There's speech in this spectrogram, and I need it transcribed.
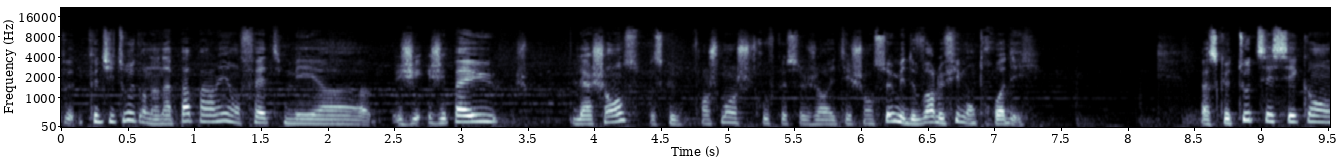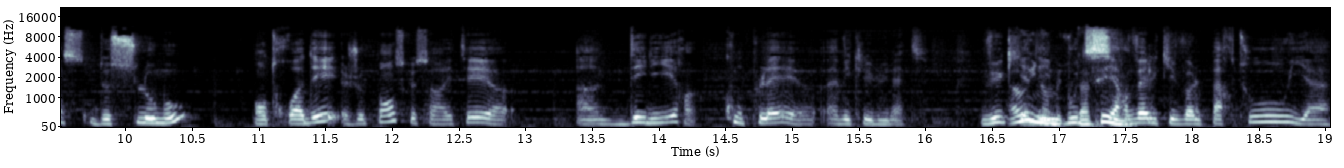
pe- petit truc, on en a pas parlé en fait, mais euh, j'ai pas eu la chance, parce que franchement je trouve que ce genre été chanceux, mais de voir le film en 3D. Parce que toutes ces séquences de slow-mo en 3D, je pense que ça aurait été euh, un délire complet euh, avec les lunettes. Vu qu'il Ah y a oui, des bouts de fait. cervelle qui volent partout, il y a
